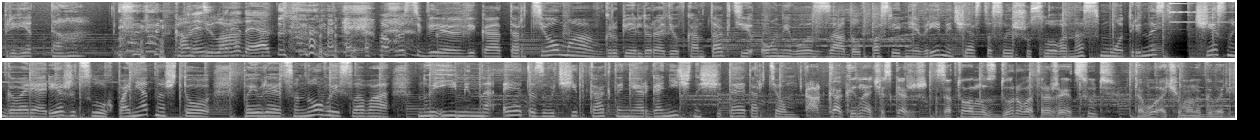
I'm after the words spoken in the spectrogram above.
Привет, да. Как дела? Привет. Вопрос тебе, Вика, от Артема в группе Эльду Радио ВКонтакте. Он его задал. В последнее время часто слышу слово «насмотренность». Честно говоря, режет слух. Понятно, что появляются новые слова, но именно это звучит как-то неорганично, считает Артем. А как иначе скажешь? Зато оно здорово отражает суть того, о чем оно говорит.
